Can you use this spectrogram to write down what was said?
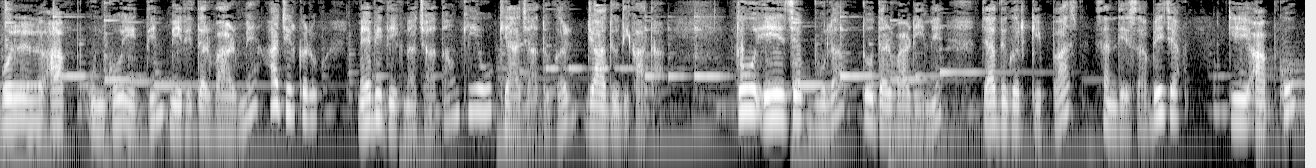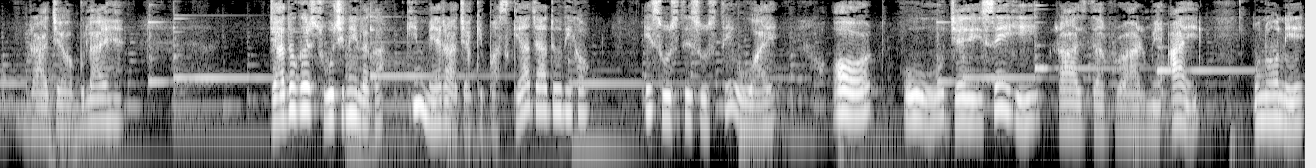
बोले, आप उनको एक दिन मेरे दरबार में हाजिर करो। मैं भी देखना चाहता हूँ कि वो क्या जादूगर, जादू दिखाता। तो ये जब बोला तो दरबारी ने जादूगर के पास संदेशा भेजा कि आपको राजा बुलाए हैं। जादूगर सोचने लगा कि मैं राजा के पास क्या जादू दिखाऊँ। ये सोचते सोचते वो आए और वो जैसे ही राज दरबार में आए, उन्होंने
